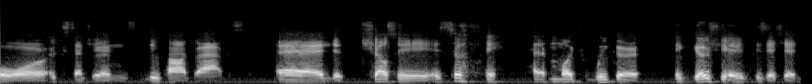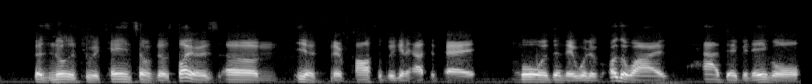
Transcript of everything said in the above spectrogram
for extensions, new contracts, and Chelsea is certainly at a much weaker negotiating position because in order to retain some of those players, um, you know, they're possibly going to have to pay more than they would have otherwise had they been able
